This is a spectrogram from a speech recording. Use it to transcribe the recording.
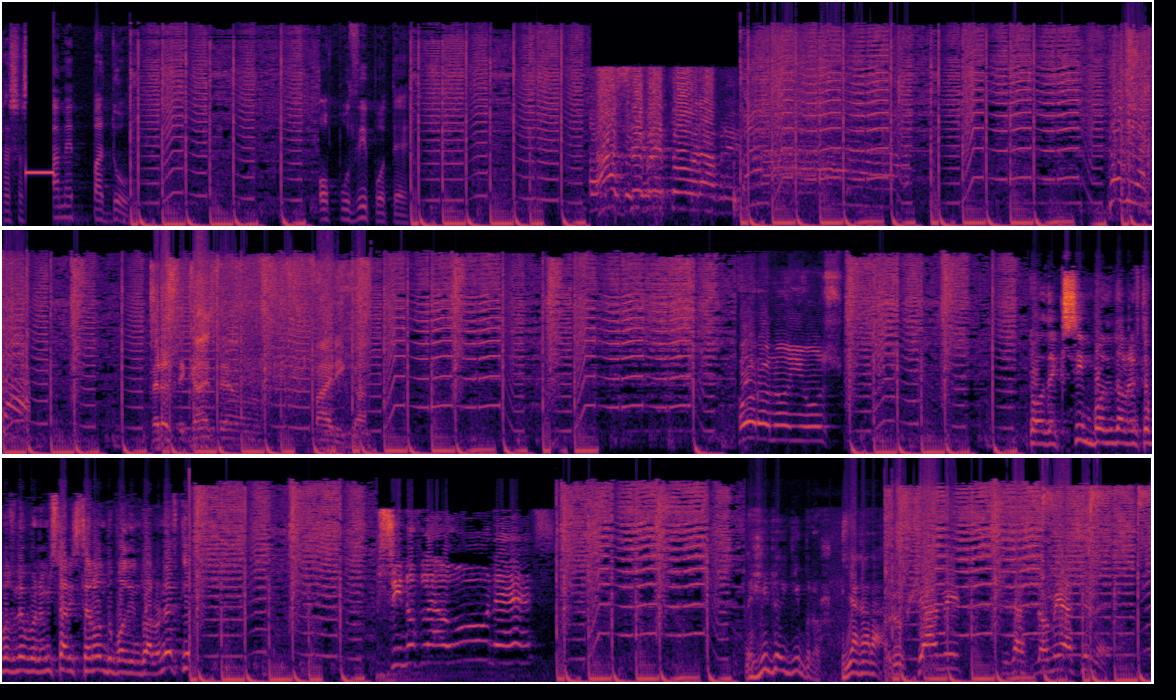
Θα σας πάμε παντού. Οπουδήποτε. Άσε βρε τώρα βρε! Περαστικά είστε πάρικα. Κορονοϊούς! Το δεξί πόδι του αλωνεύτη όπως βλέπουμε εμείς το αριστερό του πόδι του αλωνεύτη. Ξινοφλαούνες! Ζήτω η Κύπρος. Γεια χαρά. Ρουφιάνοι της αστυνομίας είναι.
